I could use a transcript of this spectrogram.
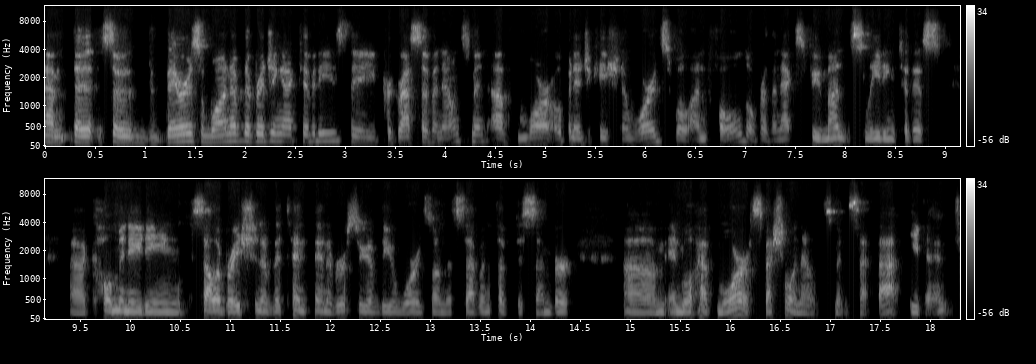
Um, the, so there is one of the bridging activities, the progressive announcement of more open education awards will unfold over the next few months, leading to this uh, culminating celebration of the 10th anniversary of the awards on the 7th of December. Um, and we'll have more special announcements at that event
